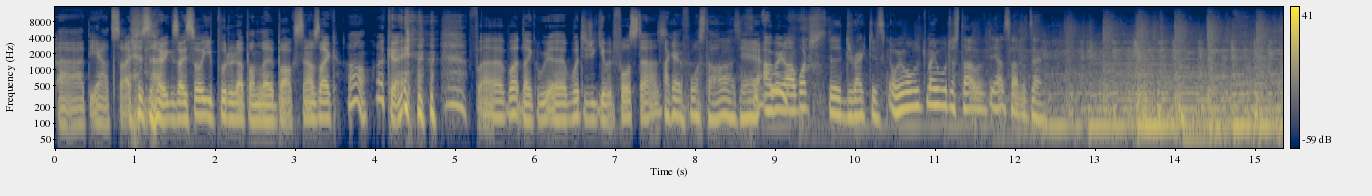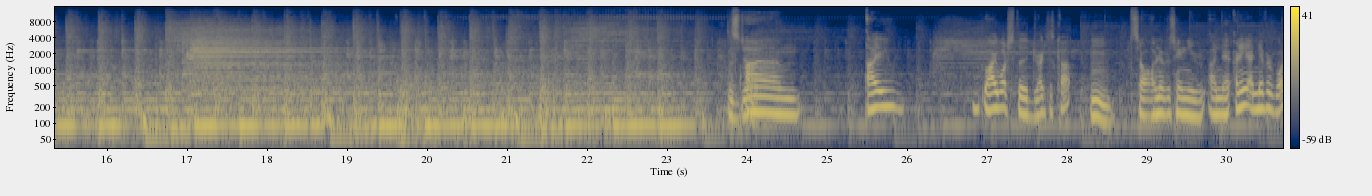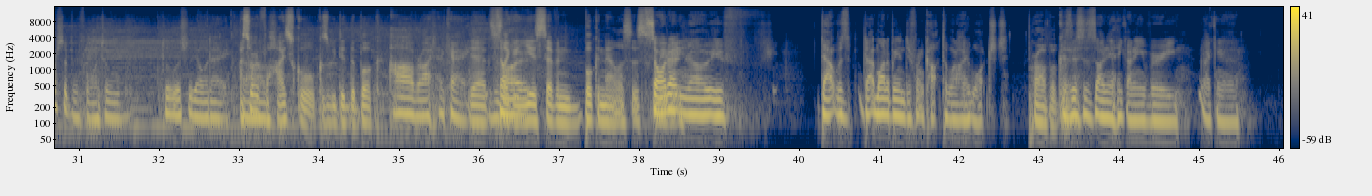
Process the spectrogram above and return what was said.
uh, the Outsiders though, because I saw you put it up on Letterboxd, and I was like, oh, okay. uh, what like uh, what did you give it? Four stars. I gave it four stars. Yeah, I mean, I watched the directors. I mean, maybe we'll just start with the outsiders then. Let's do it. Um, I I watched the director's cut, Mm. so I've never seen the. I, ne- I, ne- I never watched it before until until literally the other day. I saw it Um, for high school because we did the book. Ah, right, okay. Yeah, this So- is like a year seven book analysis. So I don't know if that was that might have been a different cut to what I watched Probably. because this is only I think only very like uh,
